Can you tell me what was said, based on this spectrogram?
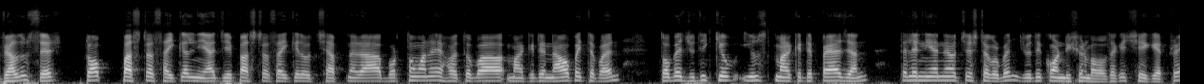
ভ্যালুসের টপ পাঁচটা সাইকেল নিয়ে, যে পাঁচটা সাইকেল হচ্ছে আপনারা বর্তমানে হয়তোবা মার্কেটে নাও পাইতে পারেন। তবে যদি কেউ ইউজড মার্কেটে পাওয়া যান, তাহলে নিয়ে নেওয়ার চেষ্টা করবেন যদি কন্ডিশন ভালো থাকে সেই ক্ষেত্রে।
